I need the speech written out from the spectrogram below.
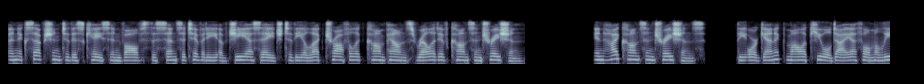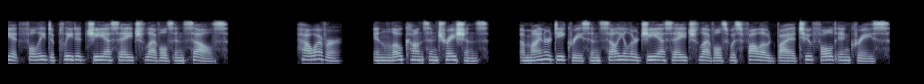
An exception to this case involves the sensitivity of GSH to the electrophilic compound's relative concentration. In high concentrations, the organic molecule diethyl maleate fully depleted GSH levels in cells. However, in low concentrations, a minor decrease in cellular GSH levels was followed by a twofold increase.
